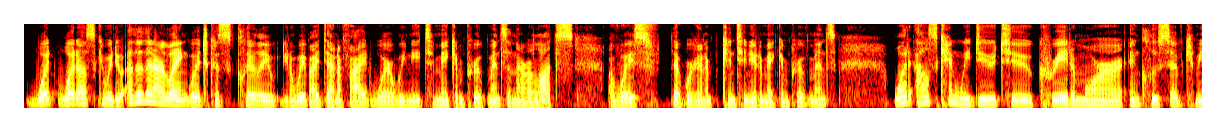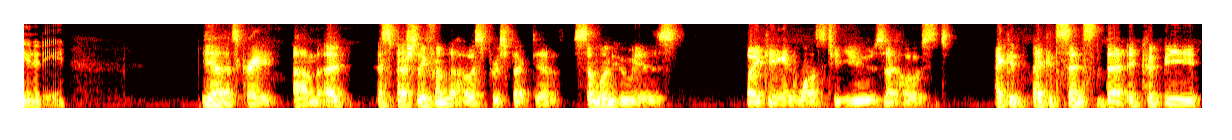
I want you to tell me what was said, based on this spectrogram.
what what else can we do other than our language? Because clearly you know we've identified where we need to make improvements and there are lots of ways that we're going to continue to make improvements. What else can we do to create a more inclusive community? Yeah that's great. Um, especially from the host perspective someone who is biking and wants to use a host, I could I could sense that it could be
